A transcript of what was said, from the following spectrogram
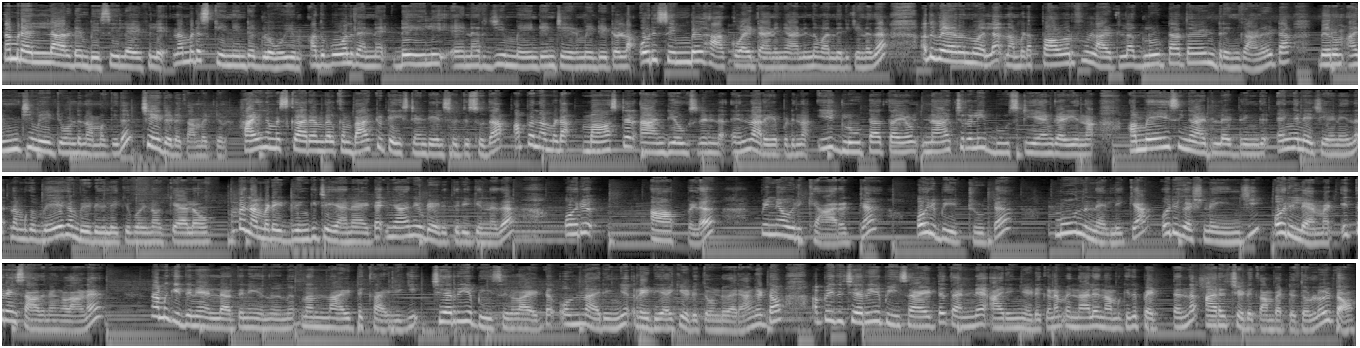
നമ്മുടെ എല്ലാവരുടെയും ബിസി ലൈഫിലെ നമ്മുടെ സ്കിന്നിന്റെ ഗ്ലോയും അതുപോലെ തന്നെ ഡെയിലി എനർജി മെയിന്റെയിൻ ചെയ്യാൻ വേണ്ടിയിട്ടുള്ള ഒരു സിമ്പിൾ ഹാക്കുമായിട്ടാണ് ഞാനിന്ന് വന്നിരിക്കുന്നത്. അത് വേറൊന്നുമല്ല നമ്മുടെ പവർഫുൾ ആയിട്ടുള്ള ഗ്ലൂട്ടാത്തോൺ ഡ്രിങ്ക് ആണ് കേട്ടോ. വെറും അഞ്ച് മിനിറ്റ് കൊണ്ട് നമുക്കിത് ചെയ്തെടുക്കാൻ പറ്റും. ഹായ് നമസ്കാരം. Welcome back to taste and dales with Sudha. Appam നമ്മുടെ മാസ്റ്റർ ആന്റി ഓക്സിഡന്റ് എന്നറിയപ്പെടുന്ന ഈ ഗ്ലൂട്ടാത്തയോൺ നാച്ചുറലി ബൂസ്റ്റ് ചെയ്യാൻ കഴിയുന്ന അമേസിംഗ് ആയിട്ടുള്ള ഡ്രിങ്ക് എങ്ങനെ ചെയ്യണമെന്ന് നമുക്ക് വേഗം വീഡിയോയിലേക്ക് പോയി നോക്കിയാലോ. അപ്പം നമ്മുടെ ഈ ഡ്രിങ്ക് ചെയ്യാനായിട്ട് ഞാനിവിടെ എടുത്തിരിക്കുന്നത് ഒരു ആപ്പിൾ പിന്നെ ഒരു ക്യാരറ്റ് ഒരു ബീട്രൂട്ട് മൂന്ന് നെല്ലിക്ക ഒരു കഷ്ണ ഇഞ്ചി ഒരു ലെമൺ ഇത്രയും സാധനങ്ങളാണ്. നമുക്ക് ഇതിനെ എല്ലാത്തിനെയും ഒന്ന് നന്നായിട്ട് കഴുകി ചെറിയ പീസുകളായിട്ട് ഒന്ന് അരിഞ്ഞ് റെഡിയാക്കി എടുത്തുകൊണ്ട് വരാം കേട്ടോ. അപ്പോൾ ഇത് ചെറിയ പീസായിട്ട് തന്നെ അരിഞ്ഞെടുക്കണം. എന്നാലേ നമുക്കിത് പെട്ടെന്ന് അരച്ചെടുക്കാൻ പറ്റത്തുള്ളൂ കേട്ടോ.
